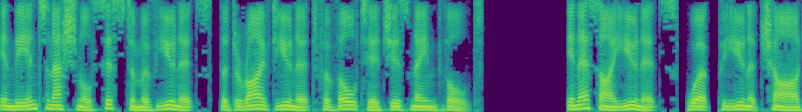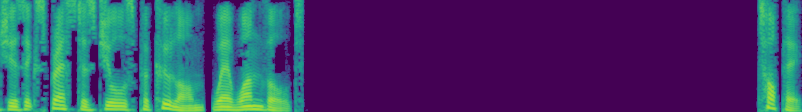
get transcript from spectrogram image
In the International System of Units, the derived unit for voltage is named volt. In SI units, work per unit charge is expressed as joules per coulomb, where 1 volt. Topic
